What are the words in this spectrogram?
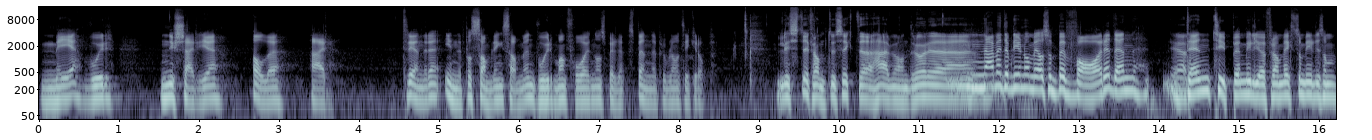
med, hvor nysgjerrige alle er. Trenere inne på samling sammen, hvor man får noen spennende problematikker opp. Lystig framtidssikte her, med andre ord. Eh, Nei, men det blir noe med å bevare den, Ja. den type miljøframvekst som vi liksom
